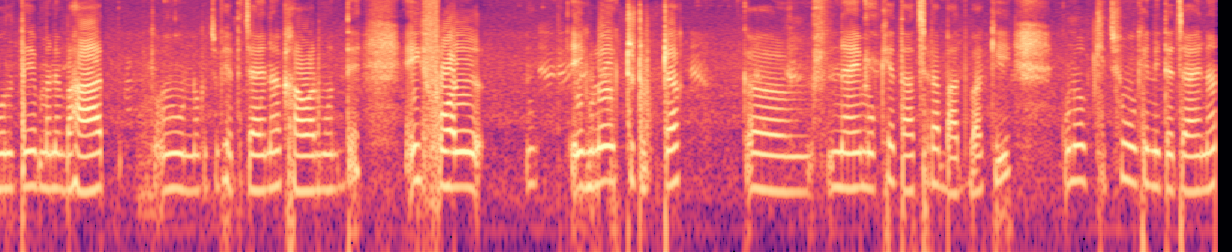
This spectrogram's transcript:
বলতে মানে ভাত, অন্য কিছু খেতে চায় না খাওয়ার মধ্যে। এই ফল এগুলো একটু টুকটাক নেয় মুখে, তাছাড়া বাদ বাকি কোনো কিছু মুখে নিতে চায় না।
